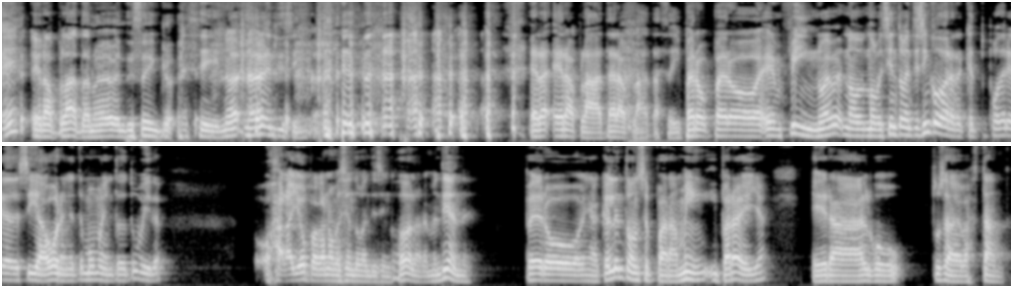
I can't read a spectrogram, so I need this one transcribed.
¿Eh? Era plata, 9.25. Sí, no- 9.25. era, era plata, era plata, sí. Pero, pero en fin, nueve- no, 925 dólares que tú podrías decir ahora en este momento de tu vida. Ojalá yo pague 925 dólares, ¿me entiendes? Pero en aquel entonces, para mí y para ella, era algo, tú sabes, bastante.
